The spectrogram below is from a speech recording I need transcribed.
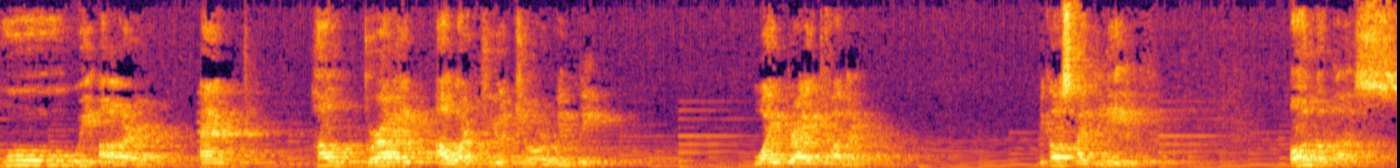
who we are and how bright our future will be. Why bright, Father? Because I believe all of us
